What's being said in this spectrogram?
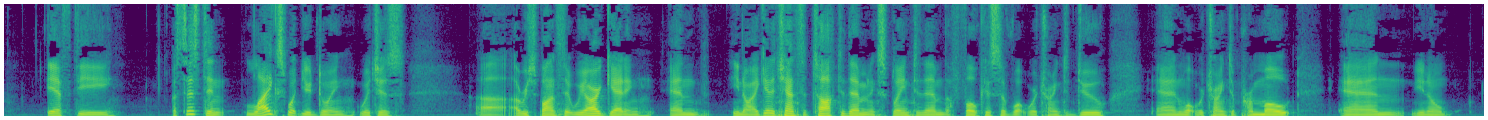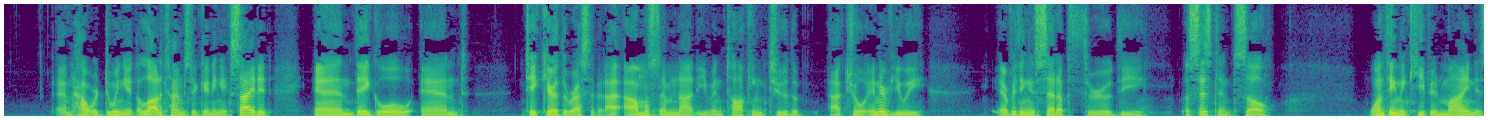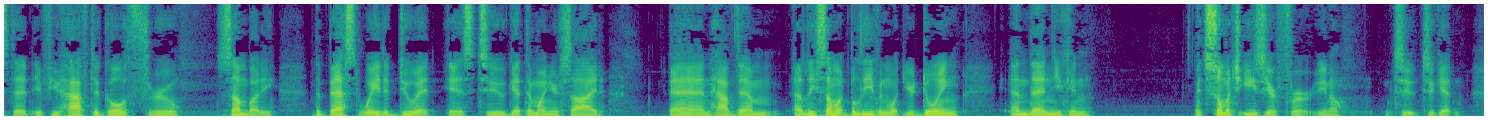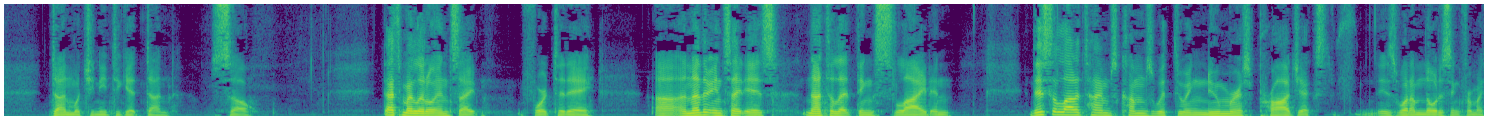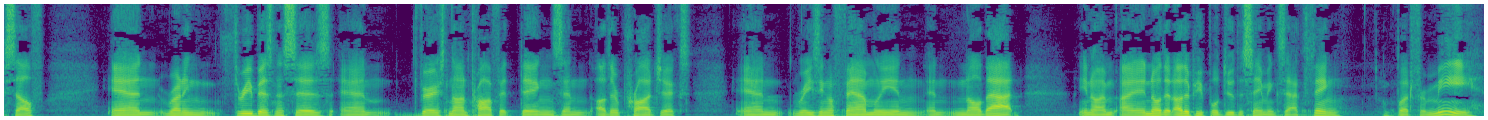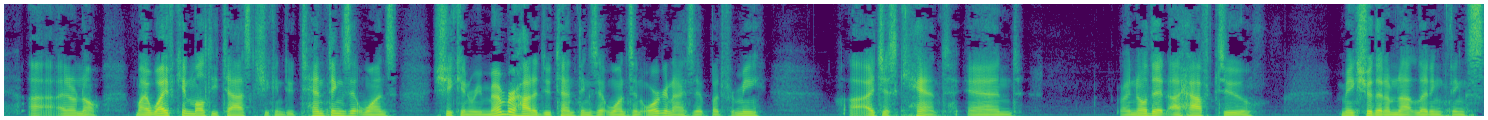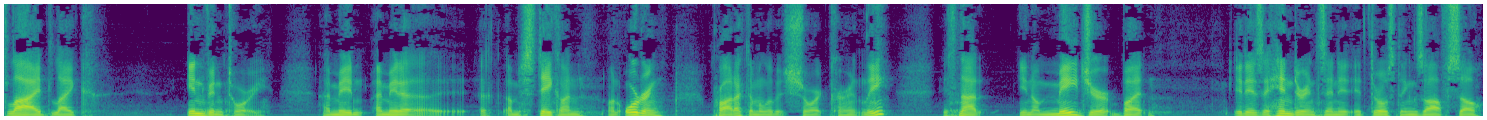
if the assistant likes what you're doing, which is uh, a response that we are getting, and you know, I get a chance to talk to them and explain to them the focus of what we're trying to do and what we're trying to promote, and you know, and how we're doing it. A lot of times they're getting excited, and they go and take care of the rest of it. I, almost am not even talking to the actual interviewee. Everything is set up through the assistant. So one thing to keep in mind is that if you have to go through somebody, the best way to do it is to get them on your side and have them at least somewhat believe in what you're doing and then you can it's so much easier for, you know, to to get done what you need to get done. So that's my little insight for today. Uh, another insight is not to let things slide, and this a lot of times comes with doing numerous projects. Is what I'm noticing for myself, and running three businesses and various nonprofit things and other projects, and raising a family and and, and all that. You know, I'm, I know that other people do the same exact thing, but for me, I, I don't know. My wife can multitask. She can do 10 things at once. She can remember how to do 10 things at once and organize it. But for me, I just can't. And I know that I have to make sure that I'm not letting things slide like inventory. I made I made a, a, a mistake on on ordering product. I'm a little bit short currently. It's not you know major, but it is a hindrance and it, it throws things off. So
